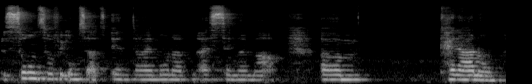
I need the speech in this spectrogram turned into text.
So und so viel Umsatz in drei Monaten als Single Mom. Ähm, keine Ahnung.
